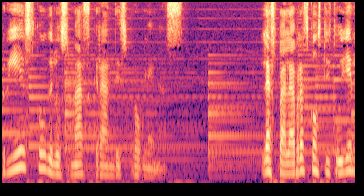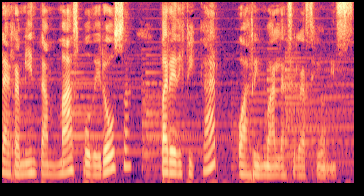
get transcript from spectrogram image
riesgo de los más grandes problemas. Las palabras constituyen la herramienta más poderosa para edificar o arruinar las relaciones.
